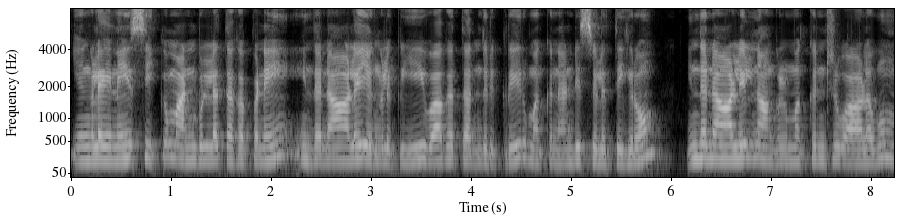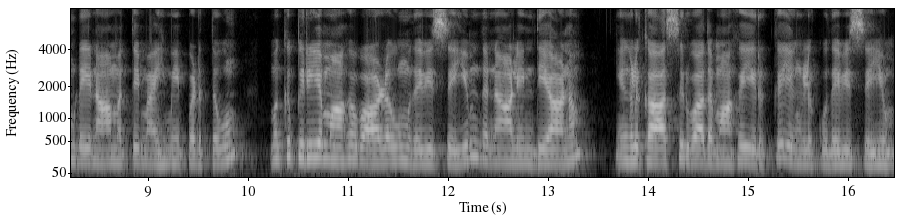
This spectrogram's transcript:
எங்களை நேசிக்கும் அன்புள்ள தகப்பனே இந்த நாளை எங்களுக்கு ஈவாக தந்திருக்கிறீர். உமக்கு நன்றி செலுத்துகிறோம். இந்த நாளில் நாங்கள் மக்கென்று வாழவும் உடைய நாமத்தை மகிமைப்படுத்தவும் உமக்கு பிரியமாக வாழவும் உதவி செய்யும். இந்த நாளின் தியானம் எங்களுக்கு ஆசிர்வாதமாக இருக்க எங்களுக்கு உதவி செய்யும்.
